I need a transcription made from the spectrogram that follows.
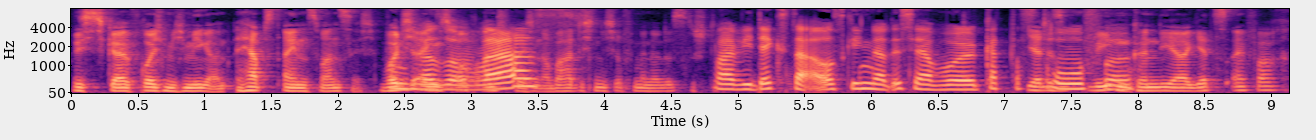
Richtig geil, freue ich mich mega. Herbst 21. Wollte ich ich eigentlich so, auch was? ansprechen, aber hatte ich nicht auf meiner Liste stehen. Weil wie Dexter ausging, das ist ja wohl Ja, Katastrophe. deswegen können die ja jetzt einfach,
